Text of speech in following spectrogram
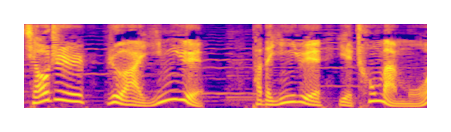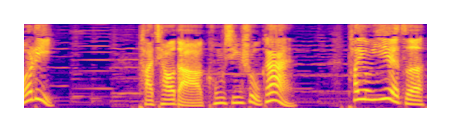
乔治热爱音乐，他的音乐也充满魔力。他敲打空心树干，他用叶子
